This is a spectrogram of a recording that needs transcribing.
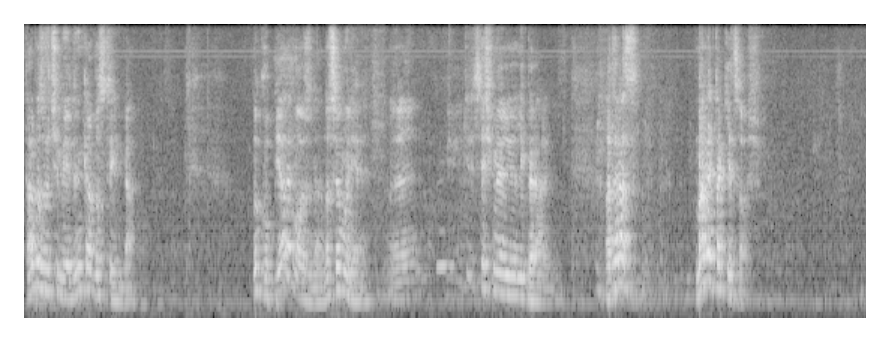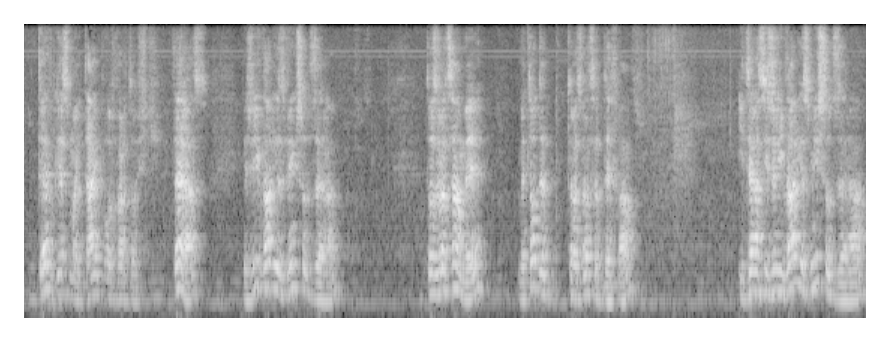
to albo zwrócimy jedynkę, albo stringa. No głupie, ale można. No czemu nie? Y, jesteśmy liberalni. A teraz mamy takie coś. Def guess my type od wartości. Teraz, jeżeli value jest większy od zera, to zwracamy metodę, która zwraca defa. I teraz, jeżeli value jest mniejszy od zera,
